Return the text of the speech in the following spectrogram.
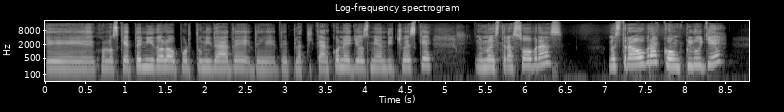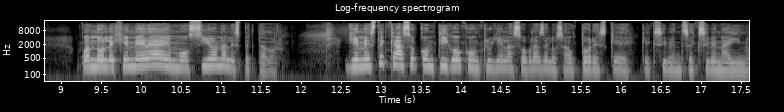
eh, con los que he tenido la oportunidad de, de platicar con ellos me han dicho es que nuestras obras, nuestra obra concluye cuando le genera emoción al espectador. Y en este caso, contigo concluyen las obras de los autores que, que exhiben, se exhiben ahí, ¿no?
